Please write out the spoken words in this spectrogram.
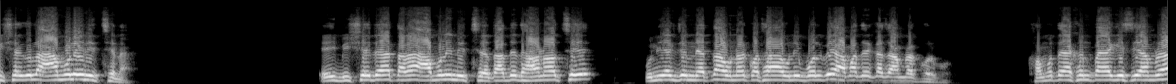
বিষয়গুলো আমলেই নিচ্ছে না। এই বিষয়টা তারা আমলে নিচ্ছে না। তাদের ধারণা হচ্ছে, উনি একজন নেতা ওনার কথা উনি বলবে, আমাদের কাজ আমরা করব। ক্ষমতা এখন পাওয়া গেছি আমরা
